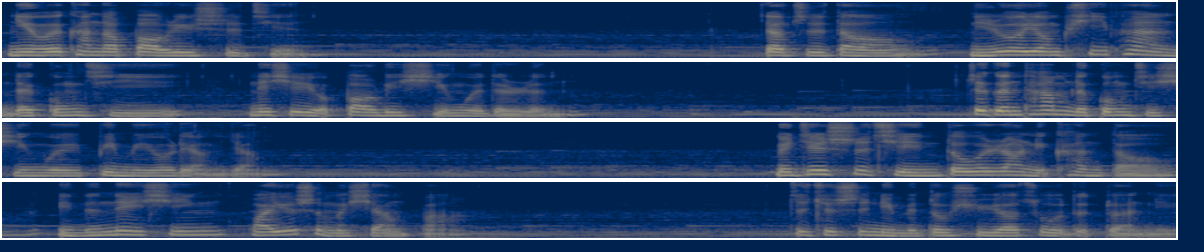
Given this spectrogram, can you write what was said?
你也会看到暴力事件。要知道，你若用批判来攻击那些有暴力行为的人，这跟他们的攻击行为并没有两样。每件事情都会让你看到你的内心怀有什么想法，这就是你们都需要做的锻炼。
